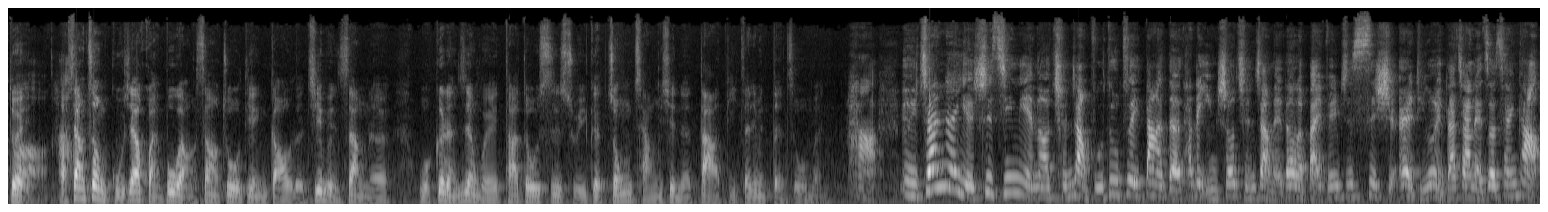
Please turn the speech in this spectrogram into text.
对，哦好像这种股价缓步往上做垫高的，基本上呢，我个人认为它都是属于一个中长线的大底，在这边等着我们。好，宇瞻呢也是今年呢成长幅度最大的，它的营收成长来到了百分之四十二，提供给大家来做参考。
